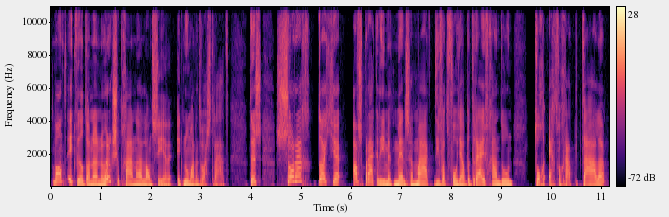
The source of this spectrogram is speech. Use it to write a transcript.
Want ik wil dan een workshop gaan uh, lanceren. Ik noem maar een dwarsstraat. Dus zorg dat je afspraken die je met mensen maakt die wat voor jouw bedrijf gaan doen, toch echt voor gaat betalen.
